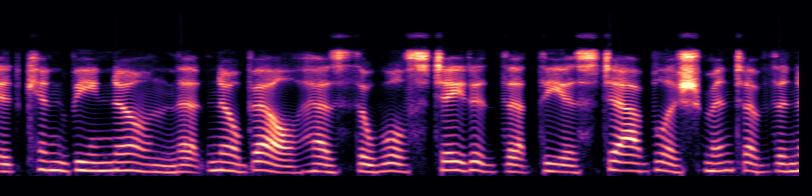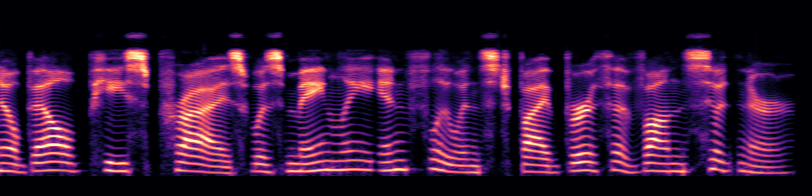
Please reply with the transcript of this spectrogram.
it can be known that Nobel has the will stated that the establishment of the Nobel Peace Prize was mainly influenced by Bertha von Suttner.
